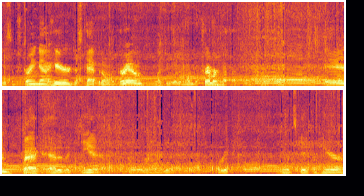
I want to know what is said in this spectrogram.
Get some string out here, just tap it on the ground like you would a normal trimmer. Back at it again. Go around the little brick landscaping here.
